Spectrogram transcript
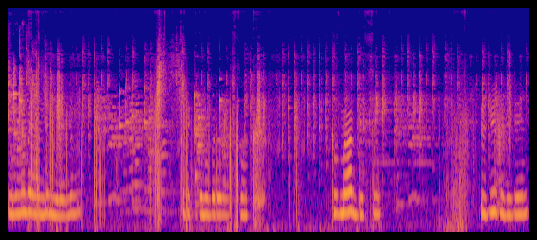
Evimi beğendin mi dedim. Tabii ki bana bararırsak. Kız neredesin? Özür dilerim.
